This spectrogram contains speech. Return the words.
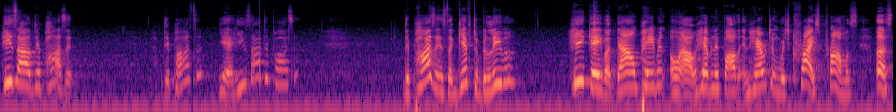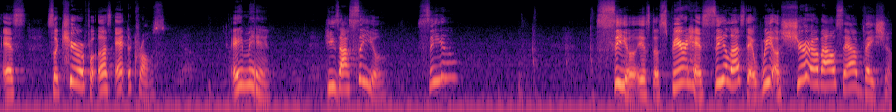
He's our deposit. Deposit? Yeah, he's our deposit. Deposit is a gift to believer. He gave a down payment on our Heavenly Father inheritance, which Christ promised us as secure for us at the cross. Amen. He's our seal. Seal? Seal is the Spirit has sealed us that we are sure of our salvation.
